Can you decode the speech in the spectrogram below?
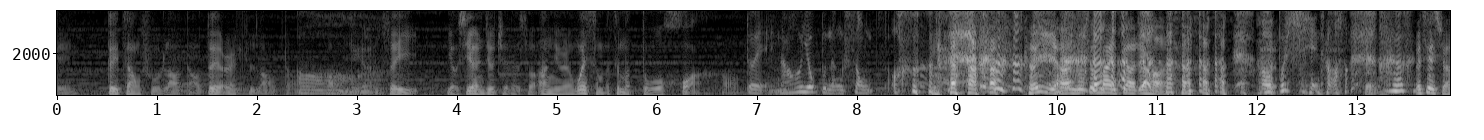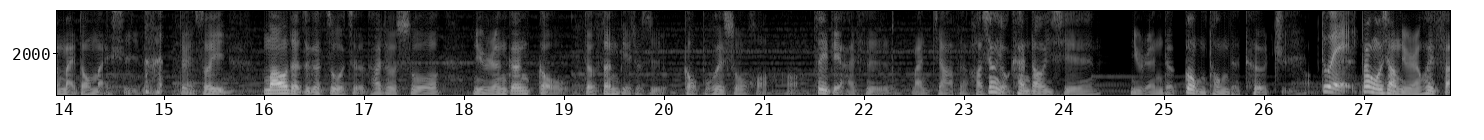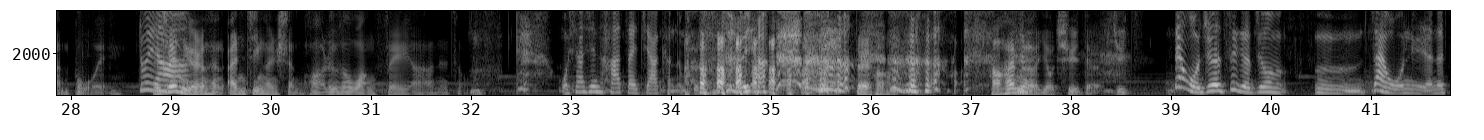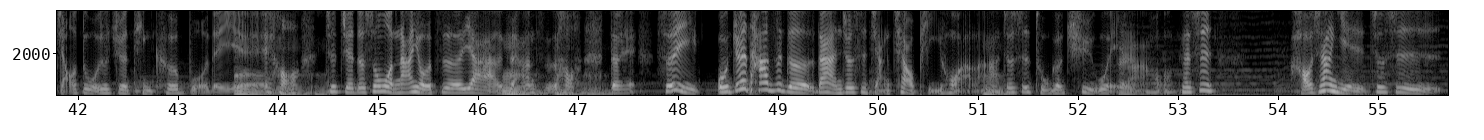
对丈夫唠叨，对儿子唠叨。哦，女人，所以有些人就觉得说啊，女人为什么这么多话？哦，对，然后又不能送走。可以啊，就卖掉就好了。哦，不行哦。对，而且喜欢买东买西的。对，所以猫的这个作者他就说。女人跟狗的分别就是狗不会说话，哦，这一点还是蛮加分。好像有看到一些女人的共通的特质，对。但我想女人会反驳，哎，对啊。有些女人很安静、很神话，例如说王菲啊那种。我相信她在家可能不是这样。对哈、哦。好，还有没有有趣的句子？但我觉得这个就。嗯，在我女人的角度，我就觉得挺刻薄的耶，哈、嗯，嗯、就觉得说我哪有这样这样子哈，对，所以我觉得他这个当然就是讲俏皮话啦，嗯、就是图个趣味啦，哈可是好像也就是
